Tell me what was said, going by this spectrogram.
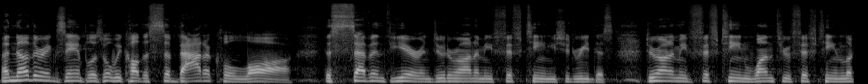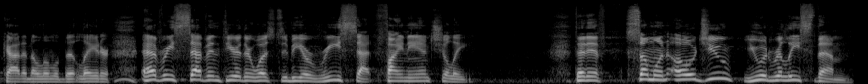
Another example is what we call the sabbatical law, the seventh year in Deuteronomy 15. You should read this. Deuteronomy 15, 1 through 15. Look at it a little bit later. Every seventh year, there was to be a reset financially. That if someone owed you, you would release them.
